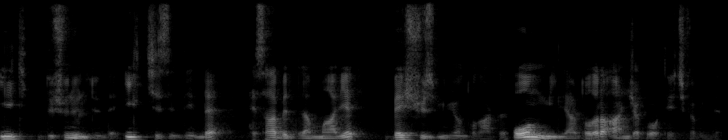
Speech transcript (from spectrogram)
ilk düşünüldüğünde, ilk çizildiğinde hesap edilen maliyet 500 milyon dolardı. 10 milyar dolara ancak ortaya çıkabildi.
